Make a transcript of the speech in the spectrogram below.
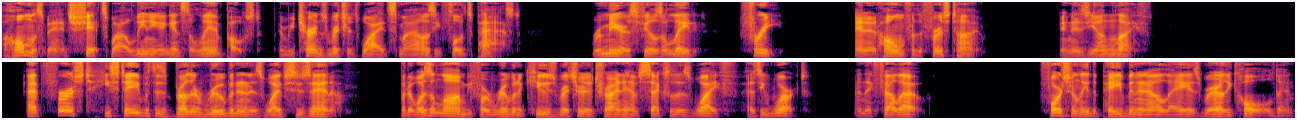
A homeless man shits while leaning against a lamppost and returns Richard's wide smile as he floats past. Ramirez feels elated, free, and at home for the first time in his young life. At first, he stayed with his brother Ruben and his wife Susanna, but it wasn't long before Ruben accused Richard of trying to have sex with his wife as he worked, and they fell out. Fortunately, the pavement in LA is rarely cold, and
